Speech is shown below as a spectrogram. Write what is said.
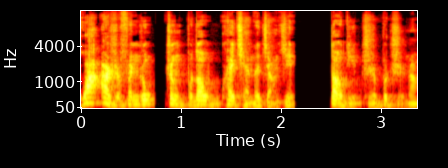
花二十分钟挣不到五块钱的奖金，到底值不值呢？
